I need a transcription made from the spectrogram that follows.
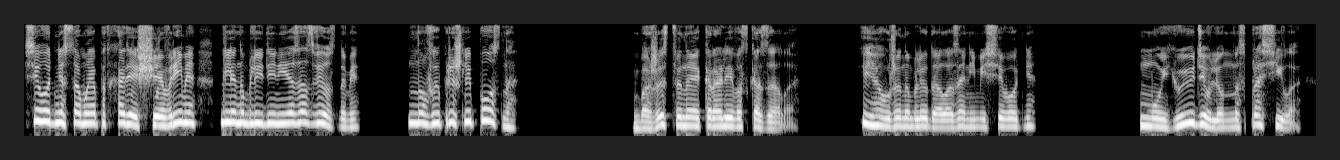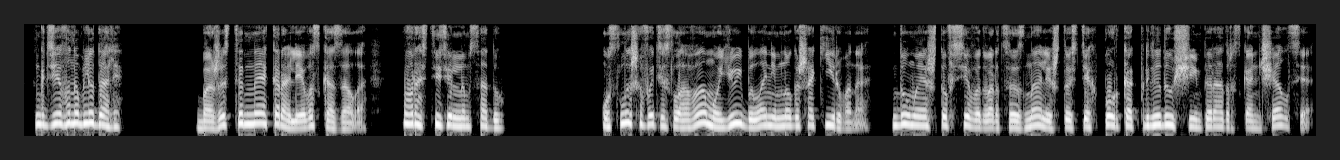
Сегодня самое подходящее время для наблюдения за звездами. Но вы пришли поздно». Божественная королева сказала. «Я уже наблюдала за ними сегодня». Муюй удивленно спросила, «Где вы наблюдали?» Божественная королева сказала, «В растительном саду». Услышав эти слова, Муюй была немного шокирована, думая, что все во дворце знали, что с тех пор, как предыдущий император скончался,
